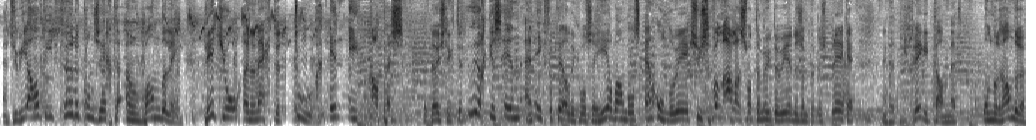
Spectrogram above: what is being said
En zo wie altijd voor de concerten een wandeling. Dit jaar een echte tour in etappes. Er duistigt de uurtjes in en ik vertel de Gosse heerwandels en onderweg zus van alles wat de moeite weer is om te bespreken. En dat bespreek ik dan met onder andere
